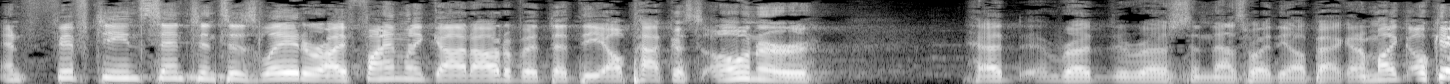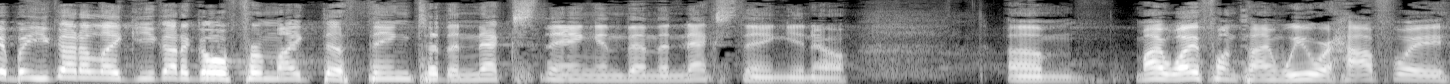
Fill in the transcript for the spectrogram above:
and 15 sentences later, I finally got out of it that the alpaca's owner had read the rest, and that's why the alpaca. I'm like, okay, but you gotta like, you gotta go from like the thing to the next thing, and then the next thing, you know. Um, my wife one time, we were halfway,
